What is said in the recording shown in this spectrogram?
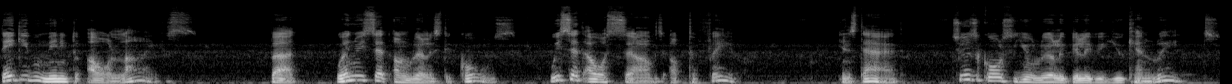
They give meaning to our lives. But when we set unrealistic goals, we set ourselves up to fail. Instead, choose goals you really believe you can reach.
